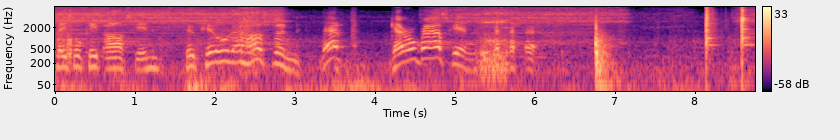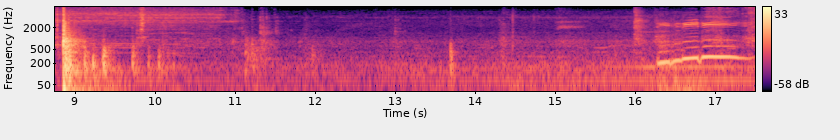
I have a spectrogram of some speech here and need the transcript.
People keep asking who killed her husband. That Carole Baskin. Dee-dee-dee. Here we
